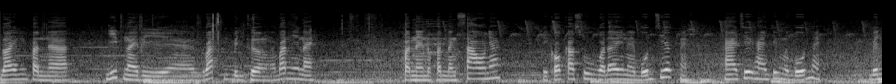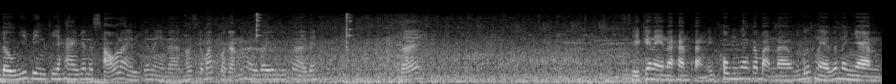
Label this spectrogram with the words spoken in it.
Đây cái phần à, nhíp này thì à, bắt bình thường là bắt như này. Phần này là phần đằng sau nhá. Thì có cao su vào đây này bốn chiếc này. Hai chiếc hai chiếc là bốn này. Bên đầu nhíp bên kia hai cái là sáu này. Thì cái này là nó sẽ bắt và gắn ở đây như thế này đây. Đấy. Thì cái này là hàn thẳng lên khung nha các bạn làm bước này rất là nhàn.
